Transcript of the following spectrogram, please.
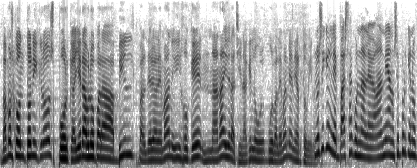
Vamos con Tony Cross, porque ayer habló para Bild, para el diario alemán, y dijo que nanay de la China, que él no vuelve a Alemania ni a Artovino. No sé qué le pasa con Alemania, no sé por qué no.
